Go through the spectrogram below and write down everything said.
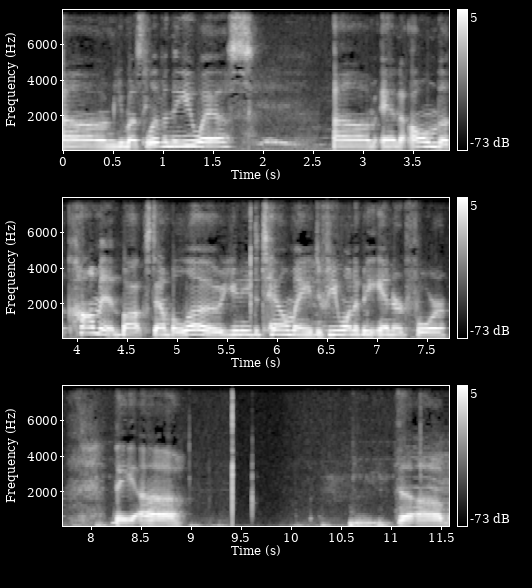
um, you must live in the U.S., um, and on the comment box down below, you need to tell me if you want to be entered for the uh, the uh,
